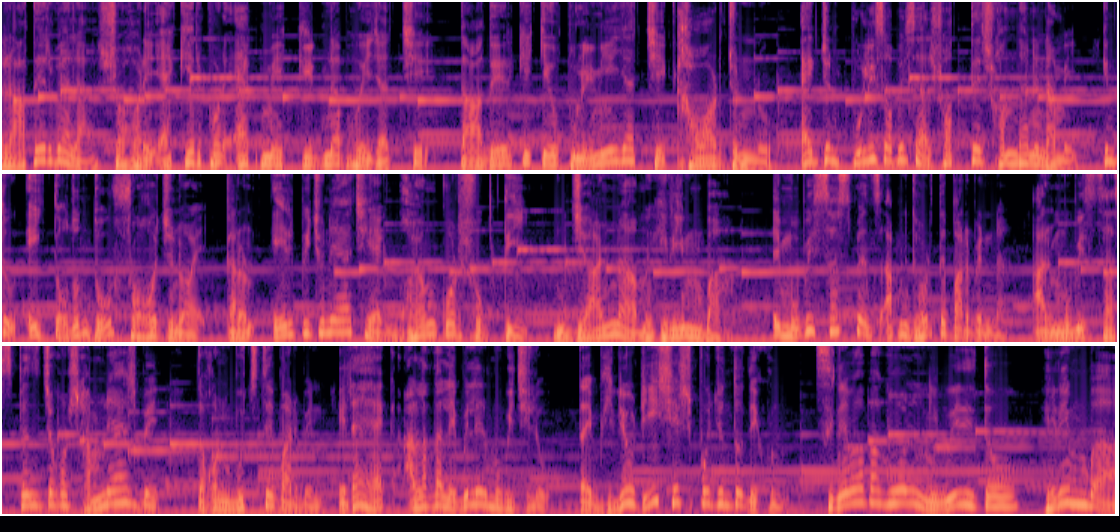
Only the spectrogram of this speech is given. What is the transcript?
রাতের বেলা শহরে একের পর এক মেয়ে কিডন্যাপ হয়ে যাচ্ছে। তাদেরকে কেউ তুলে নিয়ে যাচ্ছে খাওয়ার জন্য। একজন পুলিশ অফিসার সত্যের সন্ধানে নামে। কিন্তু এই তদন্ত সহজ নয়, কারণ এর পিছনে আছে এক ভয়ঙ্কর শক্তি, যার নাম হিরিম্বা। এই মুভির সাসপেন্স আপনি ধরতে পারবেন না, আর মুভির সাসপেন্স যখন সামনে আসবে, তখন বুঝতে পারবেন এটা এক আলাদা লেভেলের মুভি ছিল। তাই ভিডিওটি শেষ পর্যন্ত দেখুন। সিনেমা পাগল নিবেদিত হিরিম্বা।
